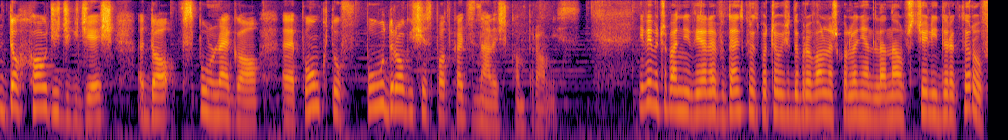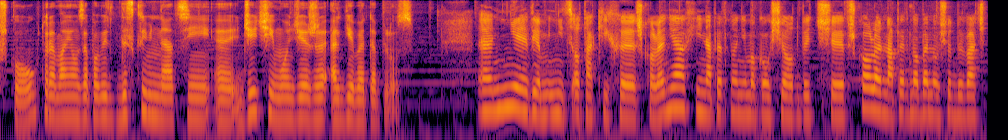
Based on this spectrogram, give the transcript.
dochodzić gdzieś do wspólnego punktu, w pół drogi się spotkać, znaleźć kompromis. Nie wiemy, czy pani wie, ale w Gdańsku rozpoczęły się dobrowolne szkolenia dla nauczycieli i dyrektorów szkół, które mają zapobiec dyskryminacji dzieci i młodzieży LGBT+. E, Nie wiem nic o takich e, szkoleniach i na pewno nie mogą się odbyć e, w szkole, na pewno będą się odbywać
